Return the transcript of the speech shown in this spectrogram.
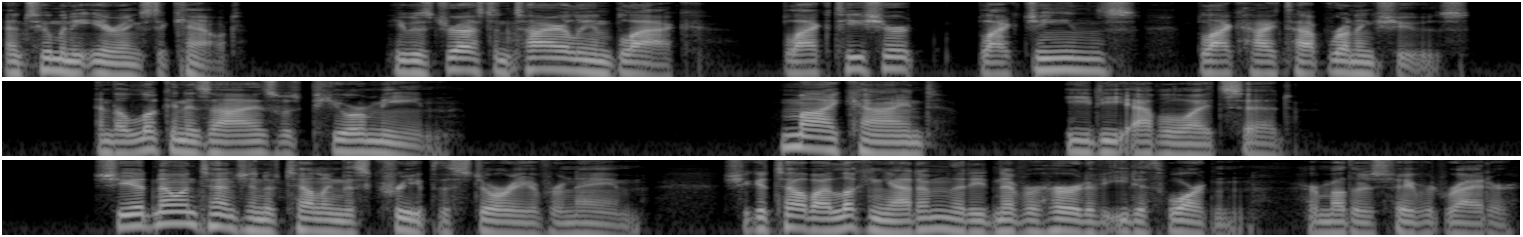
and too many earrings to count. He was dressed entirely in black black t shirt, black jeans, black high top running shoes. And the look in his eyes was pure mean. My kind, E.D. Applewhite said. She had no intention of telling this creep the story of her name. She could tell by looking at him that he'd never heard of Edith Wharton, her mother's favorite writer.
